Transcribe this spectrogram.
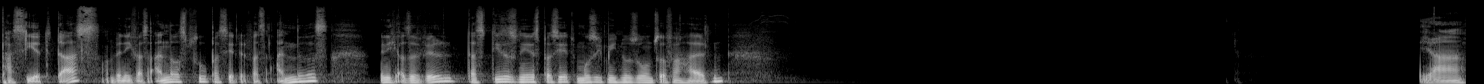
passiert das und wenn ich was anderes tue, passiert etwas anderes. Wenn ich also will, dass dieses und jenes passiert, muss ich mich nur so und so verhalten. Ja,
